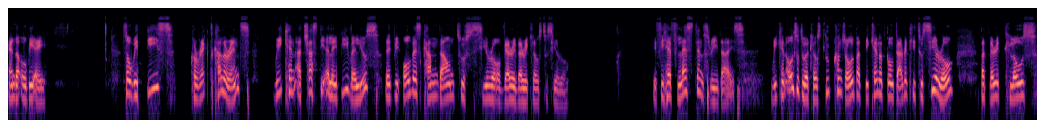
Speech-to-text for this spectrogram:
and the OBA. So with these correct colorants, we can adjust the LAB values that we always come down to zero or very, very close to zero. If we have less than three dyes, we can also do a closed loop control, but we cannot go directly to zero, but very close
